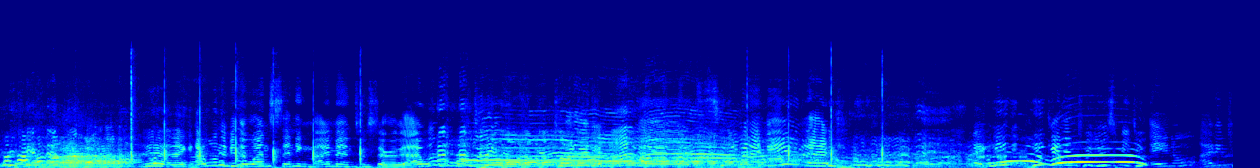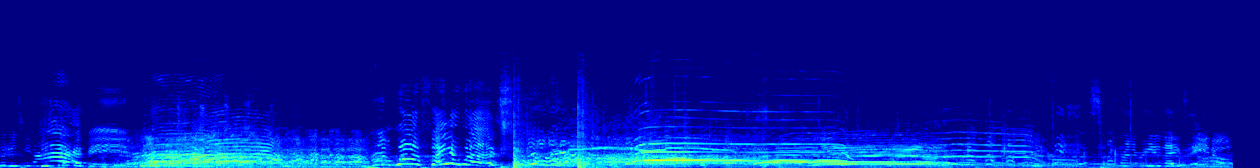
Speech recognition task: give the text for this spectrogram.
yeah, like I want to be the one sending my man to therapy. I want to to already have it. You know what I mean? Like, like he, he girl.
